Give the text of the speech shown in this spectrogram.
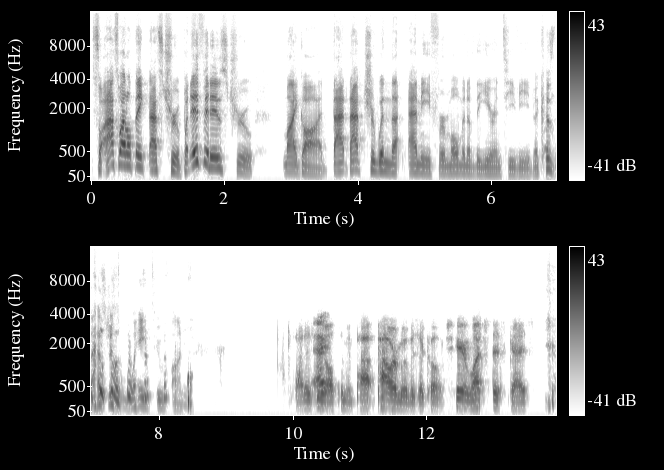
so that's why I don't think that's true. But if it is true, my God, that that should win the Emmy for moment of the year in TV because that's just way too funny. That is the Hey. ultimate pow- power move as a coach. Here, watch this, guys.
